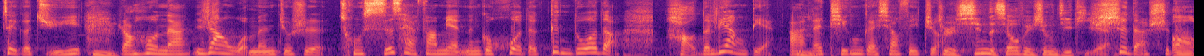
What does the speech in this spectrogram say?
这个局，嗯然后呢，让我们就是从食材方面能够获得更多的好的亮点啊，来提供给消费者嗯这。是新的消费升级体验。是的，是的。啊、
